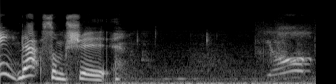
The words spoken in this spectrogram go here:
Ain't that some shit? Yup.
